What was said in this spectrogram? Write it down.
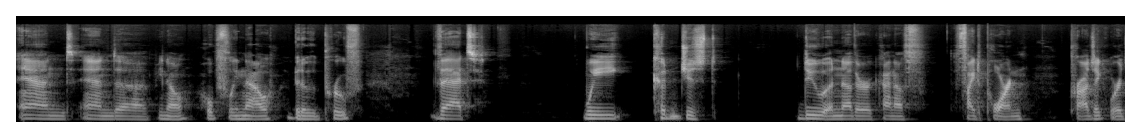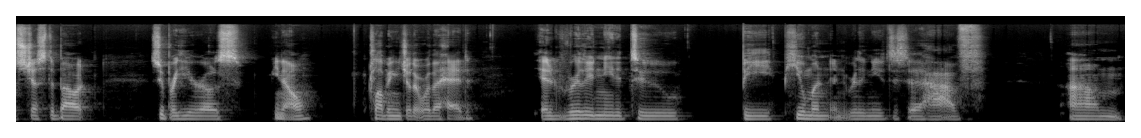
and and uh, you know, hopefully now a bit of the proof that we couldn't just do another kind of fight porn project where it's just about superheroes, you know, clubbing each other over the head. It really needed to be human and really needed to have um,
